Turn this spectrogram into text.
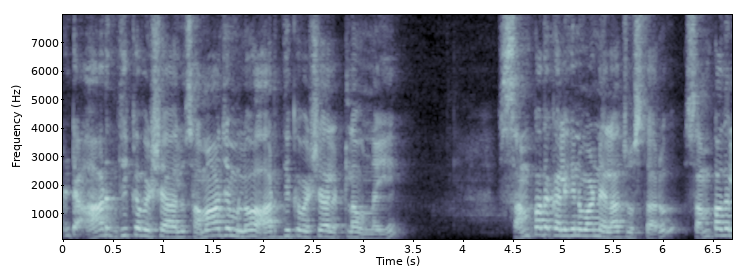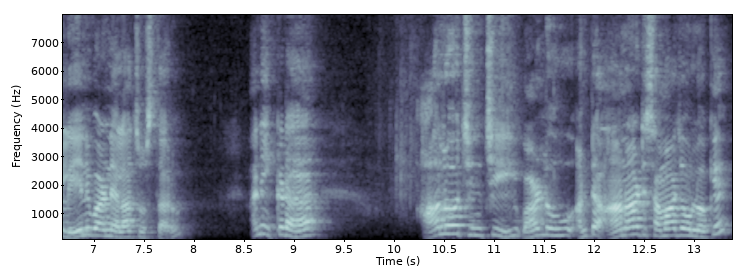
అంటే ఆర్థిక విషయాలు సమాజంలో ఆర్థిక విషయాలు ఎట్లా ఉన్నాయి? సంపద కలిగిన వాడిని ఎలా చూస్తారు? సంపద లేని వాడిని ఎలా చూస్తారు? అని ఇక్కడ ఆలోచించి వాళ్ళు అంటే ఆనాటి సమాజంలోకే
